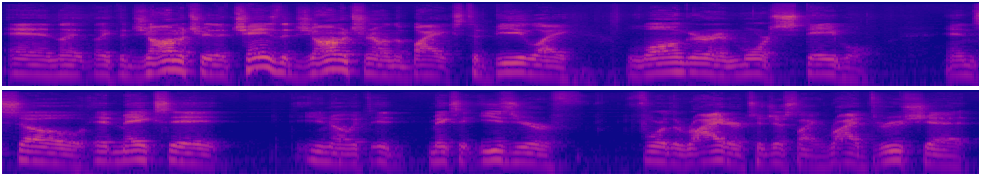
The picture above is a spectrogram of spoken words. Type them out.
and like like the geometry. They've changed the geometry on the bikes to be like longer and more stable, and so it makes it you know it, it makes it easier for the rider to just like ride through shit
